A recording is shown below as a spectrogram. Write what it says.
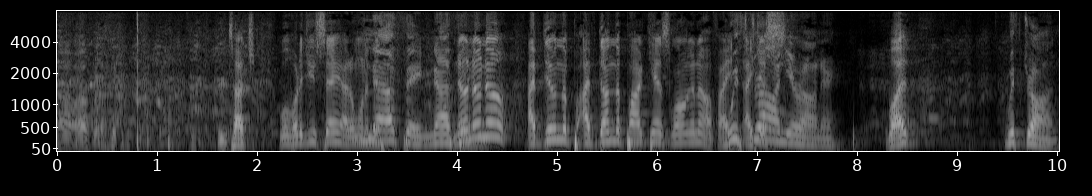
Oh, okay. In touch. Well, what did you say? I don't want to. Nothing, nothing. No, no, no. I've done the I've done the podcast long enough. I, I Withdrawn, just, Your Honor. What? Withdrawn.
